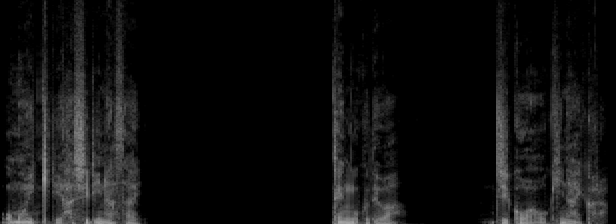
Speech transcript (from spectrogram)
思い切り走りなさい。天国では事故は起きないから。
